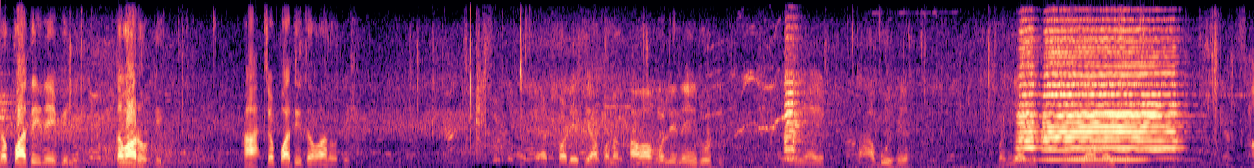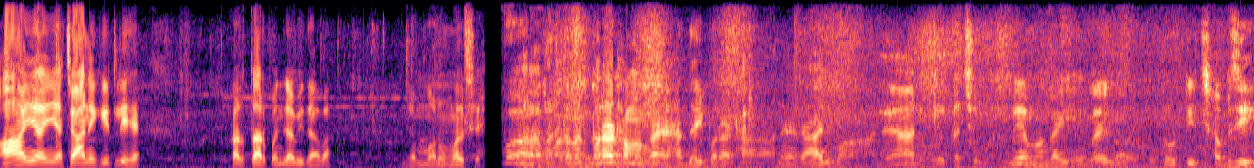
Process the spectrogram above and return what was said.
ચપાતી નહીં પેલી, તવા રોટી. હા, ચપાતી, તવા રોટી. અઠવાડિયેથી આપણને ખાવા મળી નહીં રોટી. અહીંયા એક ધાબુ છે, પંજાબી હા, અહીંયા અહીંયા, ચાની કેટલી છે? કરતાર પંજાબી ધાબા જમવાનું મળશે. બરાબર. તમે પરાઠા મંગાયા હા, દહીં પરાઠા અને રાજમા અને આ ડુંગળી કચુંબર. મેં મંગાવી છે રોટી, સબ્જી.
